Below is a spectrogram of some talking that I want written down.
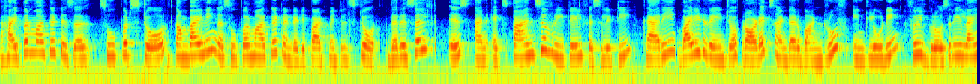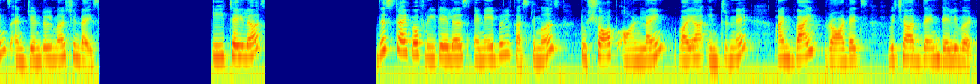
a hypermarket is a superstore combining a supermarket and a departmental store. The result is an expansive retail facility carrying wide range of products under one roof including full grocery lines and general merchandise. E-tailers this type of retailers enable customers to shop online via internet and buy products which are then delivered.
